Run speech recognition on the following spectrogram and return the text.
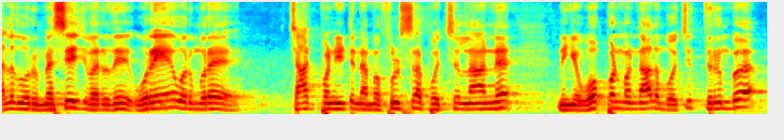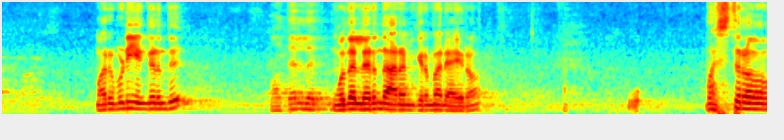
அல்லது ஒரு மெசேஜ் வருது ஒரே ஒரு முறை சாட் பண்ணிவிட்டு நம்ம ஃபுல் ஸ்டாப் வச்சிடலான்னு நீங்கள் ஓப்பன் பண்ணாலும் போச்சு திரும்ப மறுபடியும் எங்கேருந்து? முதல்ல முதல்ல இருந்து ஆரம்பிக்கிற மாதிரி ஆயிரும். வஸ்திரம்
